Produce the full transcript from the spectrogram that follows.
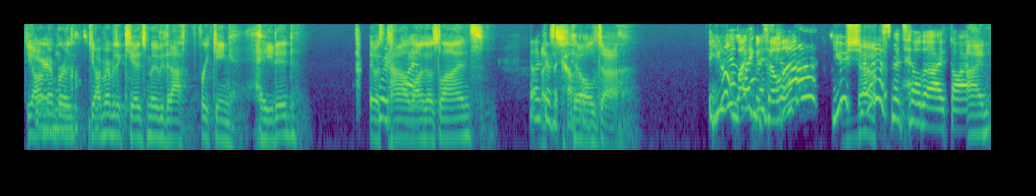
Do y'all Here. remember? Do y'all remember the kids movie that I freaking hated? It was kind of along those lines. I feel like there's a couple. Matilda. You don't didn't like Matilda? You showed No. us Matilda. I thought. I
